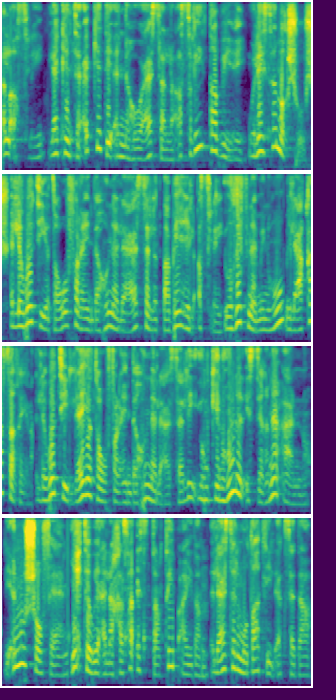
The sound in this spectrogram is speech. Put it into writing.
الأصلي لكن تأكدي أنه عسل أصلي طبيعي وليس مغشوش. اللواتي يتوفر عندهن العسل الطبيعي الأصلي يضيفن منه ملعقة صغيرة. اللواتي لا يتوفر عندهن العسل يمكنهن الاستغناء عنه لأن الشوفان يحتوي على خصائص الترطيب أيضا. العسل مضاد للأكسدة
